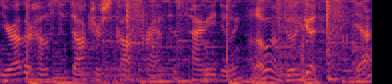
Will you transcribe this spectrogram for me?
your other host, Dr. Scott Francis. How are you doing? Hello, I'm doing good. Yeah?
